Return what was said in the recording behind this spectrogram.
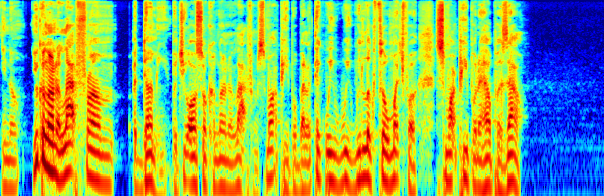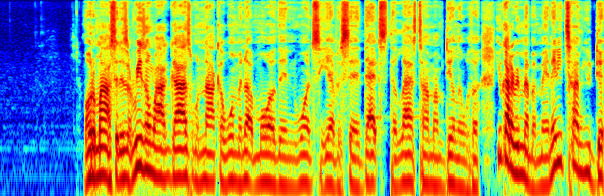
You know, you can learn a lot from a dummy, but you also can learn a lot from smart people. But I think we we we look so much for smart people to help us out. Motor said, There's a reason why guys will knock a woman up more than once he ever said, That's the last time I'm dealing with her. You got to remember, man, anytime you do,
